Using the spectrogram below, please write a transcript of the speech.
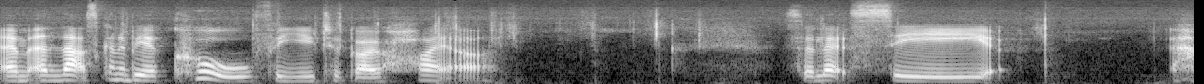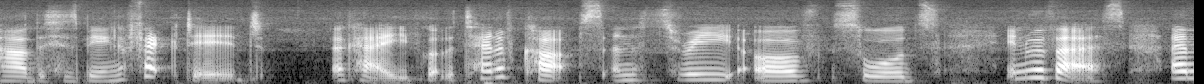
Um, and that's going to be a call for you to go higher. So let's see how this is being affected Okay, you've got the Ten of Cups and the Three of Swords in reverse. Um,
